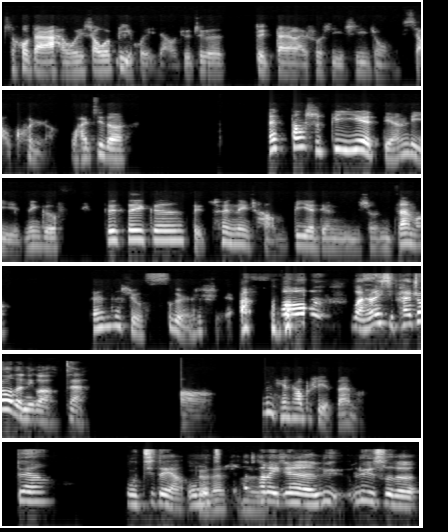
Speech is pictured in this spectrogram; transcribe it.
之后大家还会稍微避讳一下。我觉得这个对大家来说是也是一种小困扰。我还记得，哎，当时毕业典礼那个菲菲跟翡翠那场毕业典礼，你说你在吗？哎，那是有四个人是谁啊？哦，晚上一起拍照的那个在，啊那天他不是也在吗？对啊，我记得呀，我，们穿了一件绿绿色的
